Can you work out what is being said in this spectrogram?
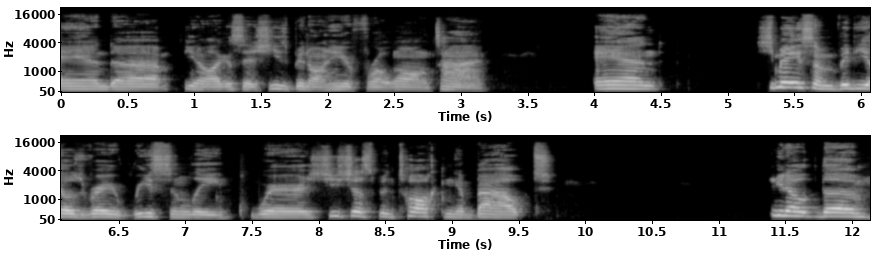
And, uh, you know, like I said, she's been on here for a long time. And she made some videos very recently where she's just been talking about, you know, the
